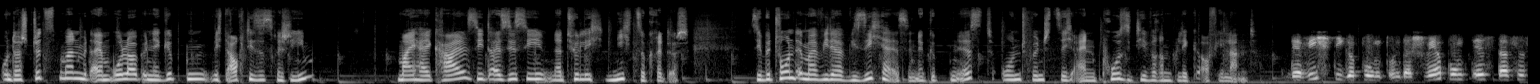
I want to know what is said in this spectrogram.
unterstützt man mit einem Urlaub in Ägypten nicht auch dieses Regime? Mai Haikal sieht al-Sisi natürlich nicht so kritisch. Sie betont immer wieder, wie sicher es in Ägypten ist und wünscht sich einen positiveren Blick auf ihr Land der wichtige Punkt und der Schwerpunkt ist, dass es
